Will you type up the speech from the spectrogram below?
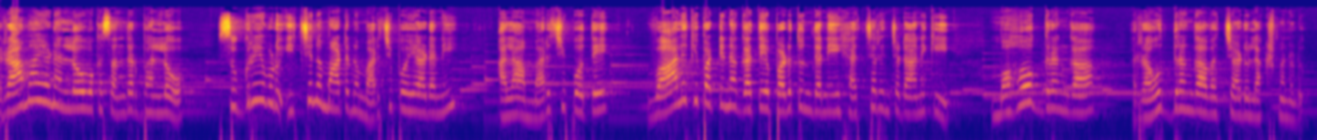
రామాయణంలో ఒక సందర్భంలో సుగ్రీవుడు ఇచ్చిన మాటను మర్చిపోయాడని అలా మరచిపోతే వాలికి పట్టిన గతే పడుతుందని హెచ్చరించడానికి మహోగ్రంగా రౌద్రంగా వచ్చాడు లక్ష్మణుడు.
